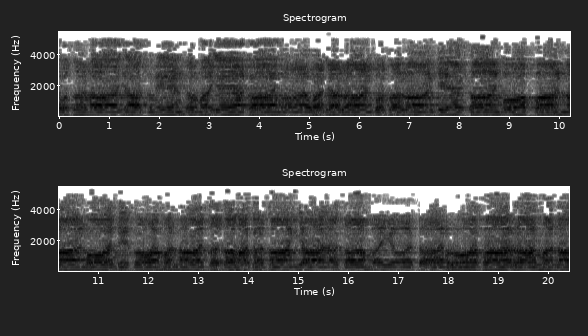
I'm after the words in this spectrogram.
กุศลยัสมิงสมัยกามาวจรังกุศลังเจตังบุปปานังโหติ โกมนาสสหกตังญาณสัมปยุตตังรูปารามนั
